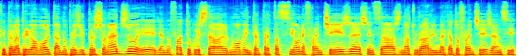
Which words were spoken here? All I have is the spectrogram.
che per la prima volta hanno preso il personaggio e gli hanno fatto questa nuova interpretazione francese senza snaturare il mercato francese. Anzi,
